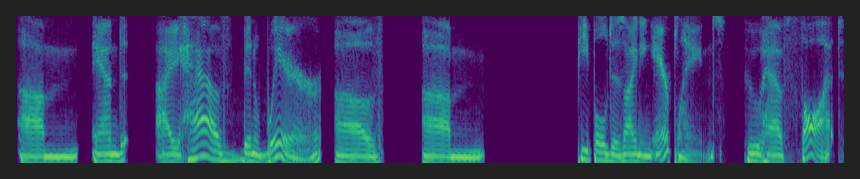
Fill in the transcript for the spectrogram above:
Um, and I have been aware of um, people designing airplanes who have thought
